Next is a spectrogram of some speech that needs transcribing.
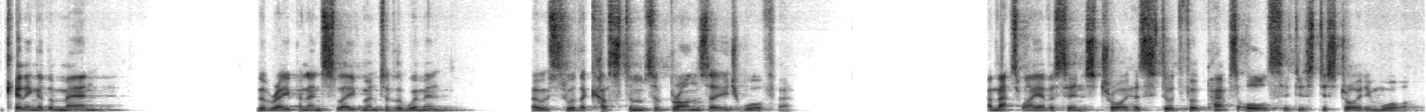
the killing of the men, the rape and enslavement of the women. Those were the customs of Bronze Age warfare. And that's why, ever since, Troy has stood for perhaps all cities destroyed in war.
